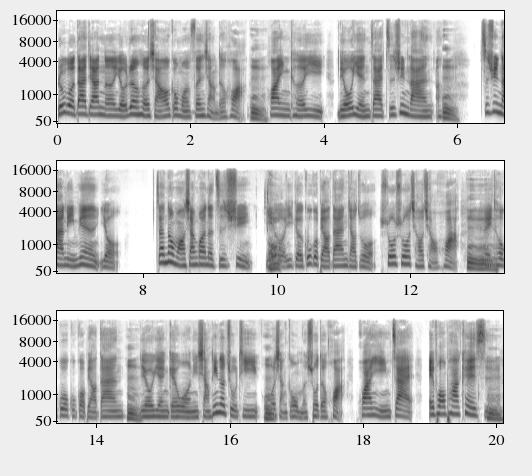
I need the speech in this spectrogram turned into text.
如果大家呢有任何想要跟我们分享的话，嗯，欢迎可以留言在资讯栏啊，嗯，资讯栏里面有战斗毛相关的资讯，也有一个 Google 表单叫做说说悄悄话，嗯，可以透过 Google 表单留言给我你想听的主题或想跟我们说的话。欢迎在 Apple Podcast。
